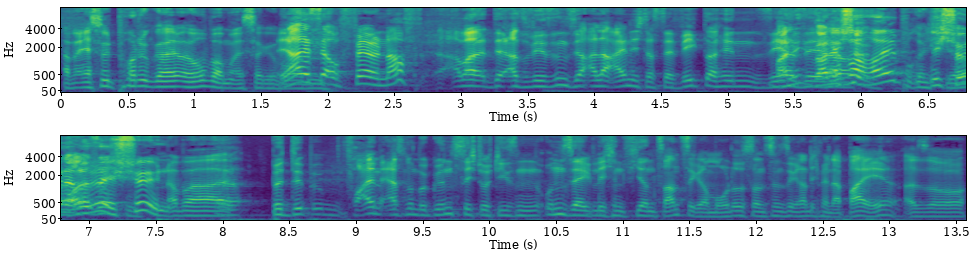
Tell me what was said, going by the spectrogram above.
Aber er ist mit Portugal Europameister geworden. ja, ist ja auch fair enough, aber der, also wir sind uns ja alle einig, dass der Weg dahin sehr, War nicht- sehr. war nicht war schön. holprig. Nicht ja. schön, aber Also sehr schön, aber Bede- vor allem erst nur begünstigt durch diesen unsäglichen 24er-Modus, sonst sind sie gar nicht mehr dabei. Also,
